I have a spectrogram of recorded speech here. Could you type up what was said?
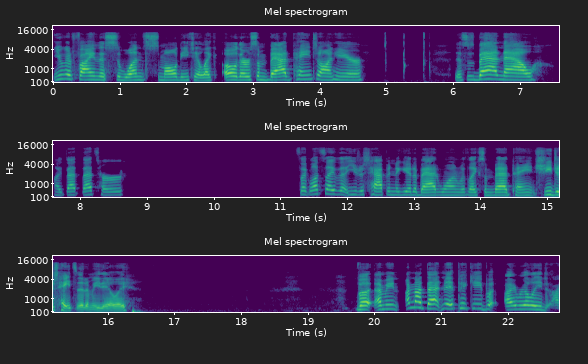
you could find this one small detail, like oh, there's some bad paint on here this is bad now. Like that that's her. It's like let's say that you just happen to get a bad one with like some bad paint. She just hates it immediately. But I mean, I'm not that nitpicky, but I really I,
